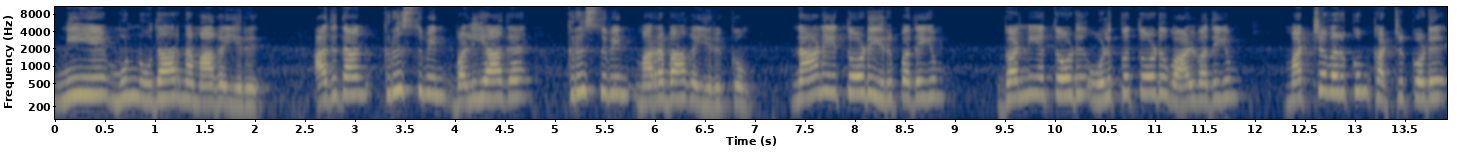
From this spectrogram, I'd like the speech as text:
நீயே முன் உதாரணமாக இரு. அதுதான் கிறிஸ்துவின் வழியாக கிறிஸ்துவின் மரபாக இருக்கும். நாணயத்தோடு இருப்பதையும் கண்ணியத்தோடு ஒழுக்கத்தோடு வாழ்வதையும் மற்றவருக்கும் கற்றுக்கொடு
